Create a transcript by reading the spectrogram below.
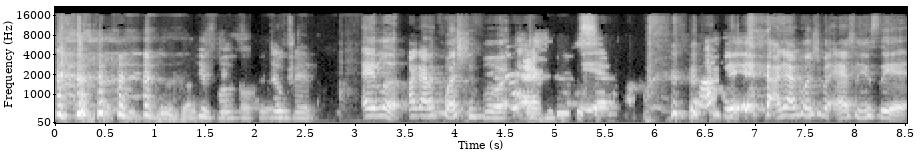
you're so stupid. Hey, look, I got a question for Ashley and said. I got a question for Ashley and said,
